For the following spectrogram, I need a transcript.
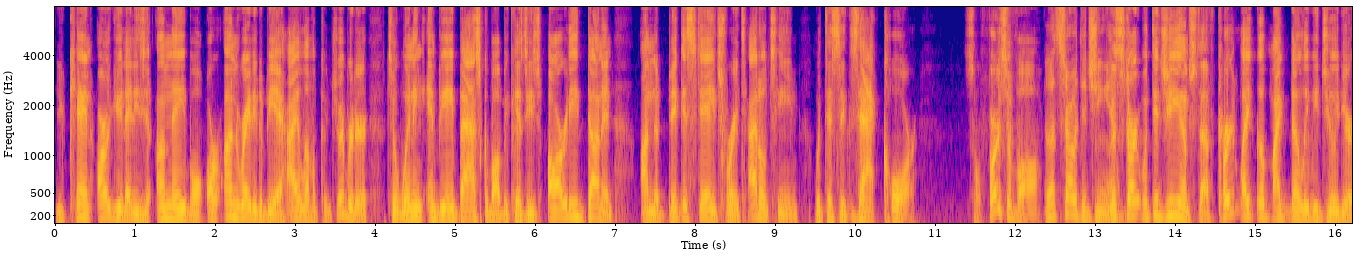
you can't argue that he's unable or unready to be a high level contributor to winning NBA basketball because he's already done it on the biggest stage for a title team with this exact core. So, first of all, Let's start with the GM. Let's start with the GM stuff. Kirk Lacob, Mike Dunleavy Jr.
